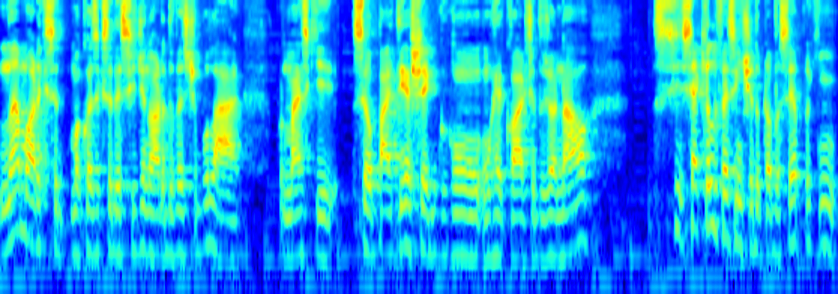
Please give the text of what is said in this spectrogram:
não é uma, hora que você- uma coisa que você decide na hora do vestibular. Por mais que seu pai tenha chegado com um recorte do jornal, se, se aquilo fez sentido para você, é porque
